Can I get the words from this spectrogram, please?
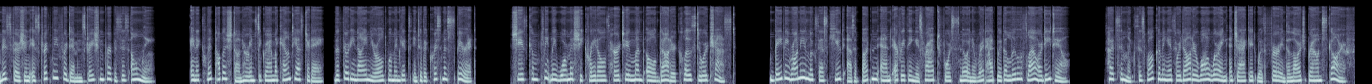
This version is strictly for demonstration purposes only. In a clip published on her Instagram account yesterday, the 39-year-old woman gets into the Christmas spirit. She's completely warm as she cradles her two-month-old daughter close to her chest. Baby Rani looks as cute as a button and everything is wrapped for snow in a red hat with a little flower detail. Hudson looks as welcoming as her daughter while wearing a jacket with fur and a large brown scarf.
